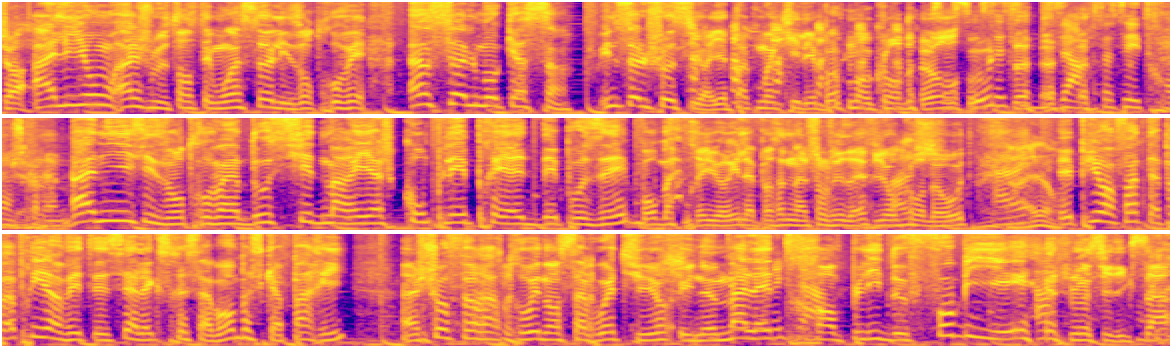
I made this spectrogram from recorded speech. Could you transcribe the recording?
Genre à Lyon, ah, je me sentais moins seul. Ils ont trouvé un seul mocassin, une seule chaussure. Il y a pas que moi qui les bombe en cours de Ça, c'est- route. c'est bizarre, ça c'est étrange quand même. À Nice, ils ont trouvé un dossier de mariage complet prêt à être déposé. Bon, bah, a priori, la personne a changé d'avis en cours de route. Ah, non. Et puis enfin, t'as pas pris un VTC Alex récemment parce qu'à Paris, un chauffeur a retrouvé dans sa voiture une mallette remplie de faux billets. Je me suis dit que ça,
